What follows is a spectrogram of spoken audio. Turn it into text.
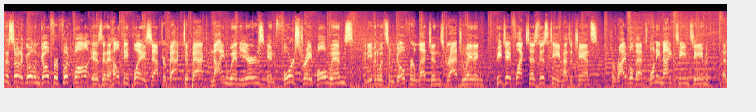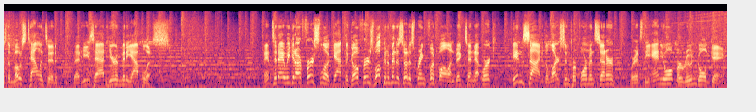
Minnesota Golden Gopher football is in a healthy place after back to back nine win years in four straight bowl wins. And even with some Gopher legends graduating, PJ Fleck says this team has a chance to rival that 2019 team as the most talented that he's had here in Minneapolis. And today we get our first look at the Gophers. Welcome to Minnesota Spring Football on Big Ten Network inside the Larson Performance Center where it's the annual Maroon Gold Game.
